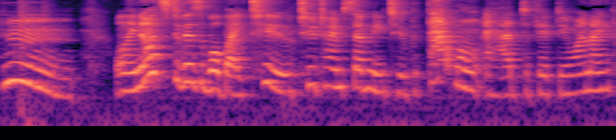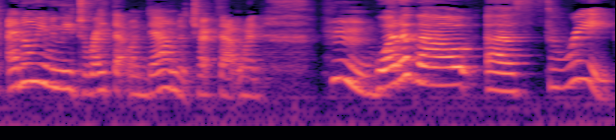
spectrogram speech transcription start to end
Hmm, well, I know it's divisible by 2, 2 times 72, but that won't add to 51. I, I don't even need to write that one down to check that one. Hmm, what about uh, 3?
